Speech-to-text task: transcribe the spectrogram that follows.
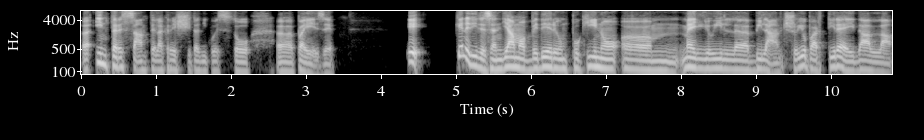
eh, interessante la crescita di questo eh, paese. E che ne dite se andiamo a vedere un pochino um, meglio il bilancio? Io partirei dalla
